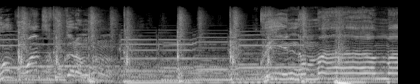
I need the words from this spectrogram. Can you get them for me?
We kwanza mama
